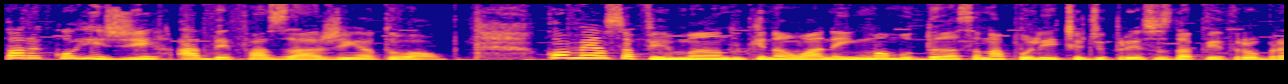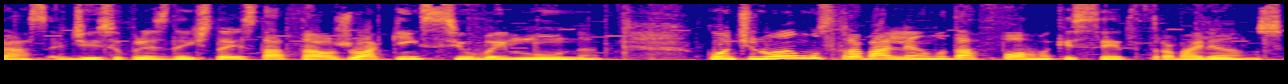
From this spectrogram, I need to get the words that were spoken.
para corrigir a defasagem atual. Começa afirmando que não há nenhuma mudança na política de preços da Petrobras, disse o presidente da estatal, Joaquim Silva e Luna. Continuamos trabalhando da forma que sempre trabalhamos.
